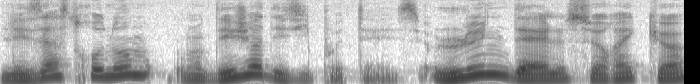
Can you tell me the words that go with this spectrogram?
Les astronomes ont déjà des hypothèses. L'une d'elles serait que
